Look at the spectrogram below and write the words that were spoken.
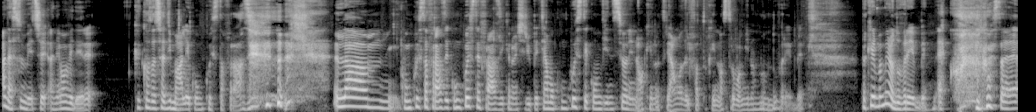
Adesso invece andiamo a vedere che cosa c'è di male con questa frase? La, con questa frase, con queste frasi che noi ci ripetiamo, con queste convinzioni no, che nutriamo del fatto che il nostro bambino non dovrebbe. Perché il bambino dovrebbe, ecco, questa è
